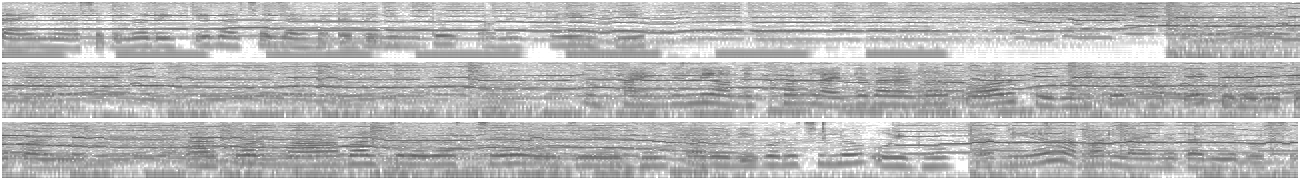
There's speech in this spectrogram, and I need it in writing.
লাইনে আছে। তোমরা দেখতেই পাচ্ছ জায়গাটাতে কিন্তু অনেকটাই ভিড়। ফাইনালি অনেকক্ষণ লাইনে দাঁড়ানোর পর পুরোহিতের হাতে তুলে দিতে পারল। তারপর মা আবার চলে যাচ্ছে। ওই যে ভোগটা রেডি করেছিল, ওই ভোগটা নিয়ে আবার লাইনে দাঁড়িয়ে পড়ছে।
